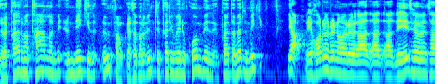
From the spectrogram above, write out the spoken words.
eða hvað erum að tala um mikið umfang er það bara undir hverju einu komið hvað þetta verður mikið? Já, við horfum raun og veru að, að, að við höfum þá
